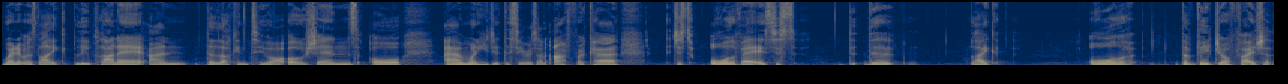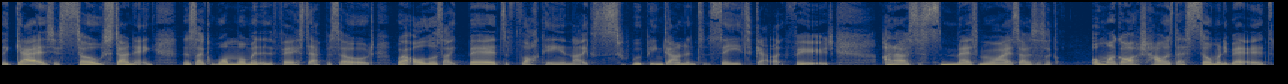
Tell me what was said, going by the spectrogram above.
When it was like Blue Planet and the look into our oceans, or um, when he did the series on Africa, just all of it is just the, the like all of the video footage that they get is just so stunning. There's like one moment in the first episode where all those like birds are flocking and like swooping down into the sea to get like food. And I was just mesmerized. I was just like, oh my gosh, how is there so many birds?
